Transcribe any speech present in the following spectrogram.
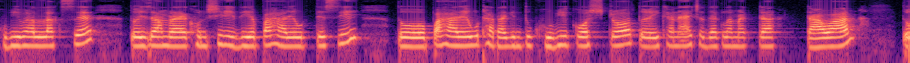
খুবই ভালো লাগছে। তো এই যে আমরা এখন সিঁড়ি দিয়ে পাহাড়ে উঠতেছি, তো পাহাড়ে ওঠাটা কিন্তু খুবই কষ্ট। তো এখানে এসে দেখলাম একটা টাওয়ার। তো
